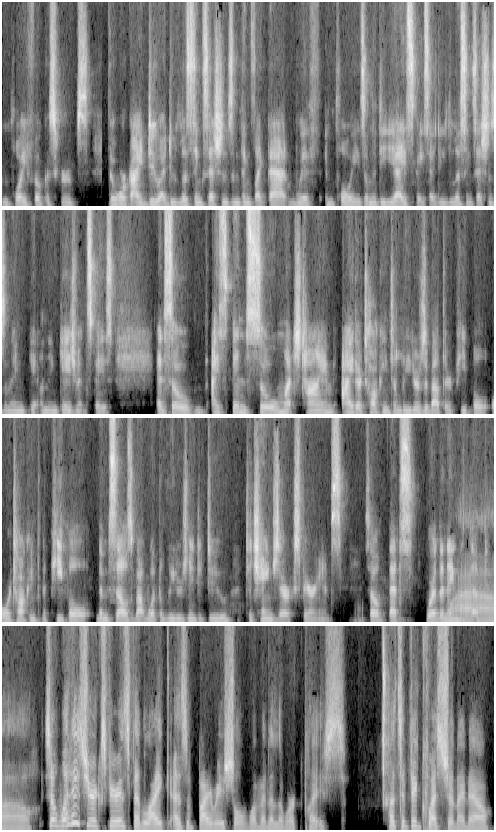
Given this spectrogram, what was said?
employee focus groups. The work I do, I do listening sessions and things like that with employees on the DEI space. I do listening sessions on the, on the engagement space. And so I spend so much time either talking to leaders about their people or talking to the people themselves about what the leaders need to do to change their experience. So that's where the name wow. So what has your experience been like as a biracial woman in the workplace? That's a big question, I know.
